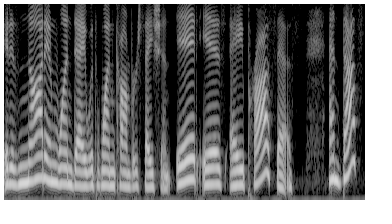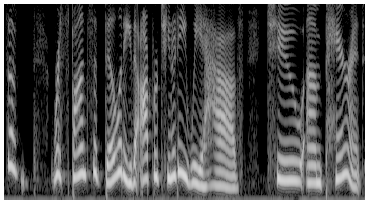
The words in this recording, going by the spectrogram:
It is not in one day with one conversation, it is a process. And that's the responsibility, the opportunity we have to um, parent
